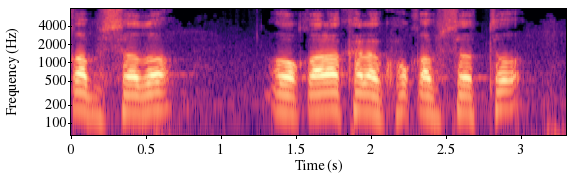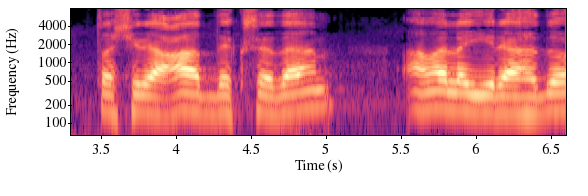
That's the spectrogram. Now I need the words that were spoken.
qabsado oo qolo kale ku qabsato tashriicaad degsadaan ama la yidhaahdo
